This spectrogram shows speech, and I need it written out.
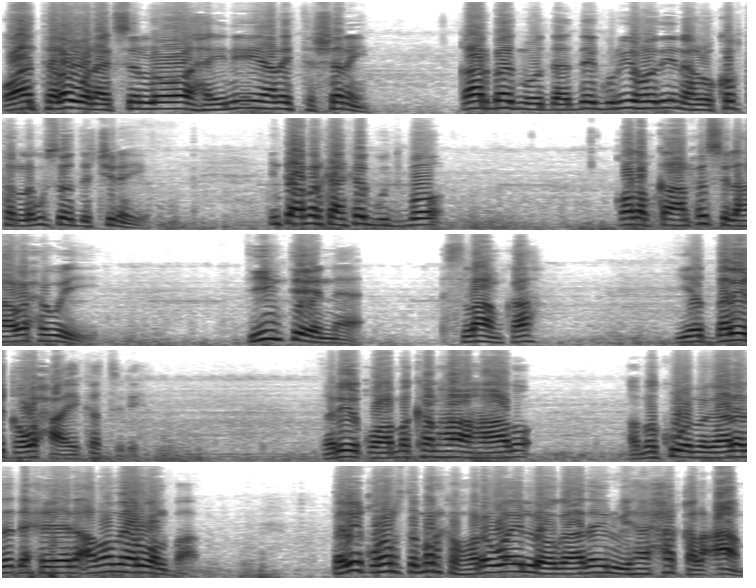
oo aan talo wanaagsan loo haynin inaanay tashanayn qaar baad mooddaa dee guryahoodii in helicobter lagu soo dejinayo. Intaa markaan ka gudbo qodobka aan xusi lahaa waxa weeye diinteenna islaamka iyo dariiqa waxa ay ka tidhi. Dariiqu ama kan ha ahaado ama kuwa magaalada dhexdeeda ama meel walba. Dariiqu horta marka hore waa in la ogaado inuu yahay xaq alcaam.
